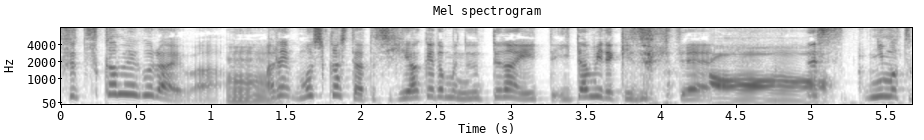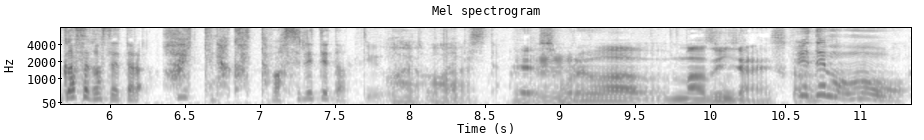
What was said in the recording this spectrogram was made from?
二日目ぐらいは、うんあれ？もしかして私日焼け止め塗ってない？って痛みで気づいて、あで、荷物ガサガサやったら入ってなかった、忘れてたっていうはいはい状態でした。え、それはまずいんじゃないですか？え、でもも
